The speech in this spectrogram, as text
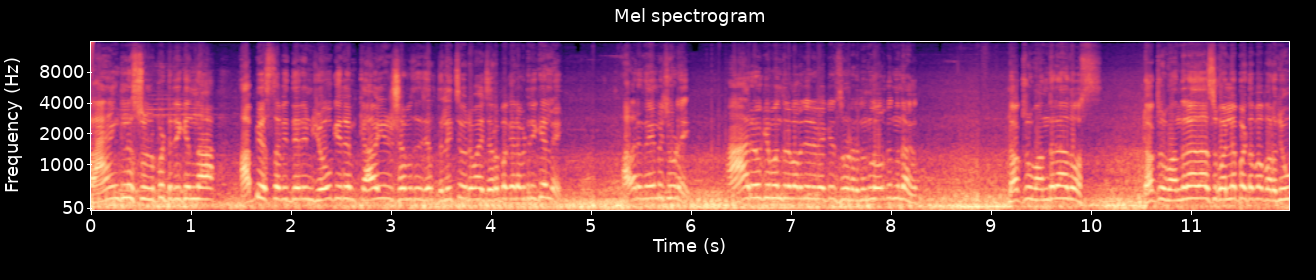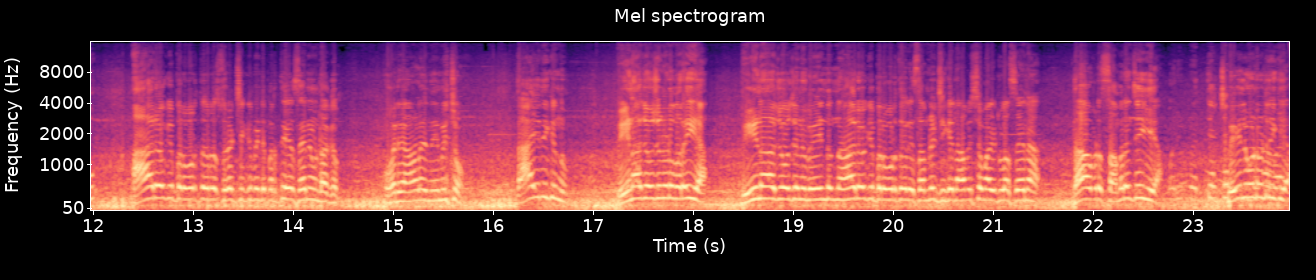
റാങ്ക് ലിസ്റ്റ് ഉൾപ്പെട്ടിരിക്കുന്ന അഭ്യസ്ത വിദ്യരും യോഗ്യരും കായികക്ഷമത തെളിച്ചവരുമായ ചെറുപ്പക്കാർ അവിടെ ഇരിക്കല്ലേ? അവരെ നിയമിച്ചൂടെ? ആരോഗ്യമന്ത്രി പറഞ്ഞൊരു വേക്കൻസി ഉണ്ടായിരുന്നു നിങ്ങൾ ഓർക്കുന്നുണ്ടാകും. ഡോക്ടർ വന്ദനാദോസ് ഡോക്ടർ വന്ദനാദാസ് കൊല്ലപ്പെട്ടപ്പോൾ പറഞ്ഞു ആരോഗ്യ പ്രവർത്തകരുടെ സുരക്ഷയ്ക്ക് വേണ്ടി പ്രത്യേക സേന ഉണ്ടാക്കും. ഒരാളെ നിയമിച്ചോ? ഇതായിരിക്കുന്നു. വീണാ ജോജനോട് പറയുക വീണാ ജോജന് വേണ്ടുന്ന ആരോഗ്യ പ്രവർത്തകരെ സംരക്ഷിക്കാൻ ആവശ്യമായിട്ടുള്ള സേന ദാ അവിടെ സമരം ചെയ്യുക. ഒരു പിന്തുണ വെയിൽ കൊണ്ടുകൊണ്ടിരിക്കുക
